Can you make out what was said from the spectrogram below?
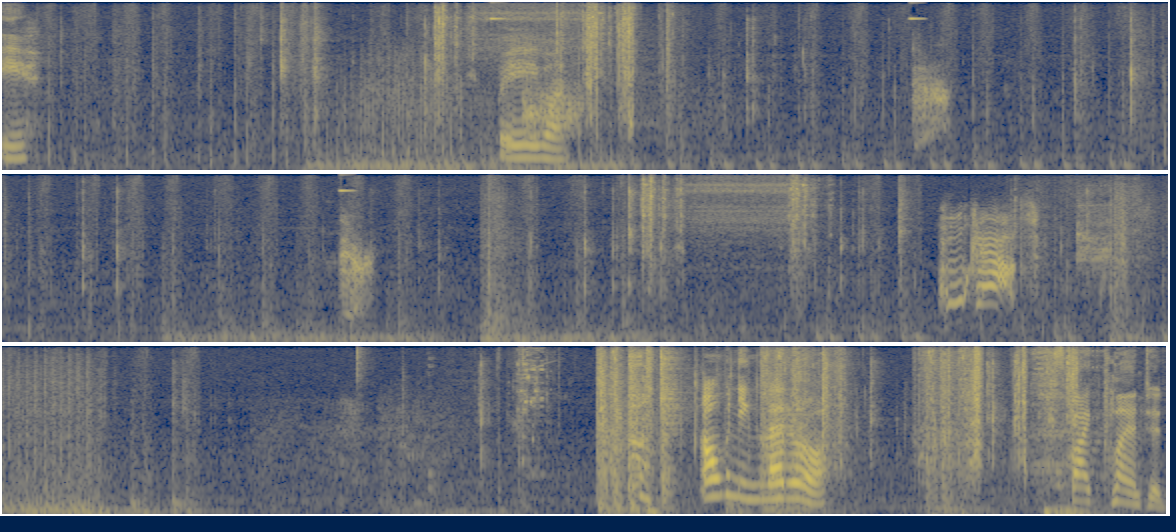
เอไปเอก่อน เอ้ามันยิงได้ด้วยเหรอ Spike planted.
